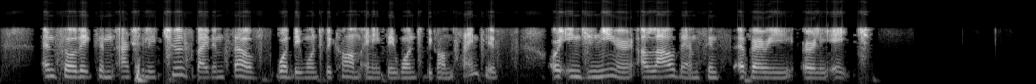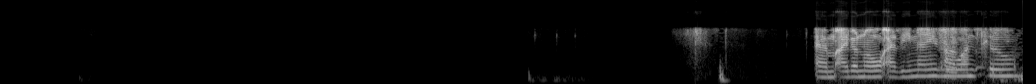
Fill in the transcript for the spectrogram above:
And so they can actually choose by themselves what they want to become. And if they want to become scientists or engineer, allow them since a very early age. Um, I don't know, Adina, if you uh, want to.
